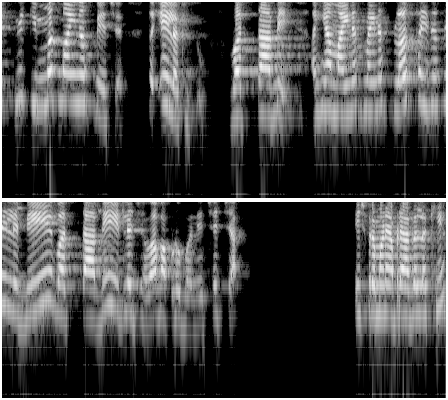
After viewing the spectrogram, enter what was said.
એક્સની કિંમત માઇનસ બે છે. તો એ લખીશું. વત્તા બે. અહીંયા માઇનસ માઇનસ પ્લસ થઈ જશે એટલે બે વત્તા બે એટલે જવાબ આપણો બને છે ચાર. એ જ પ્રમાણે આપણે આગળ લખીએ.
